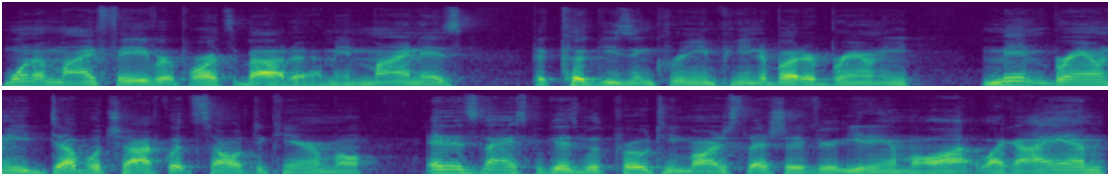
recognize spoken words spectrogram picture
one of my favorite parts about it. I mean, mine is the cookies and cream peanut butter brownie, mint brownie, double chocolate salted caramel. And it's nice because with protein bars, especially if you're eating them a lot, like I am,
